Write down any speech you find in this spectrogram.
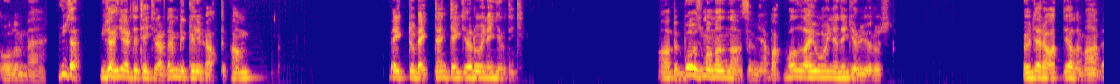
Oğlum be. Güzel. Güzel yerde tekrardan bir klik attık. Tam back to back'ten tekrar oyuna girdik. Abi bozmaman lazım ya. Bak vallahi oyuna da giriyoruz. Öde rahatlayalım abi.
